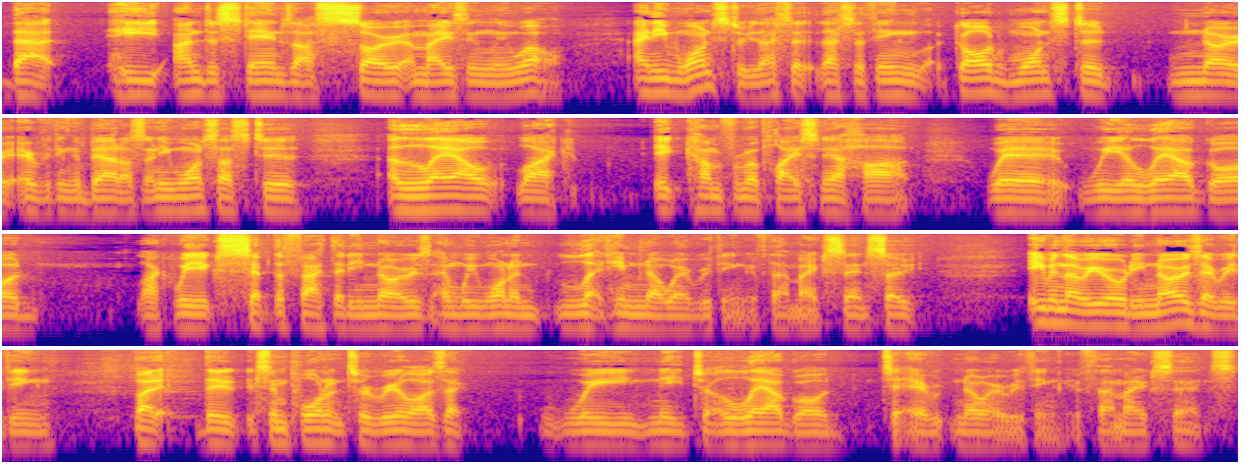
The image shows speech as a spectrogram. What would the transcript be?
that he understands us so amazingly well. And he wants to. That's, a, that's the thing. God wants to know everything about us, and he wants us to allow, like, it come from a place in our heart where we allow God, like, we accept the fact that he knows and we want to let him know everything, if that makes sense. So even though he already knows everything, but it's important to realize that we need to allow God to know everything, if that makes sense.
